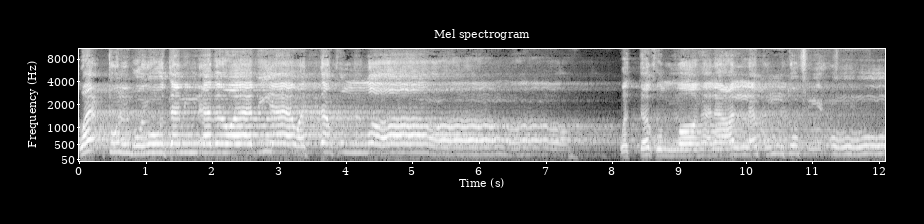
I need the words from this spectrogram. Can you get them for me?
وأتوا البيوت من أبوابها واتقوا الله واتقوا الله لعلكم تفلحون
